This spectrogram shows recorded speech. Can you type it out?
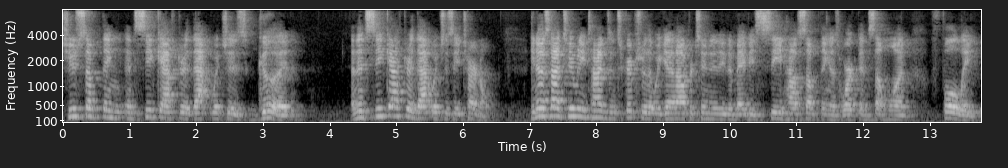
Choose something and seek after that which is good, and then seek after that which is eternal. You know, it's not too many times in Scripture that we get an opportunity to maybe see how something has worked in someone fully.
